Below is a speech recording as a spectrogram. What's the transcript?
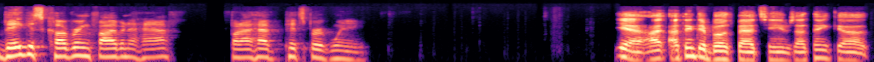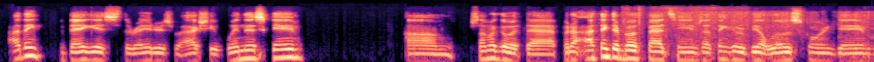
Vegas covering five and a half, but I have Pittsburgh winning. Yeah, I, I think they're both bad teams. I think uh, I think Vegas, the Raiders, will actually win this game. Um, so I'm gonna go with that. But I, I think they're both bad teams. I think it would be a low scoring game,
